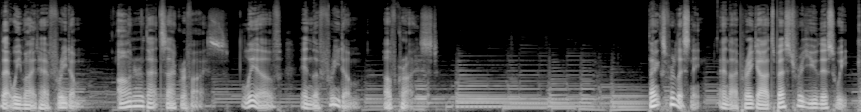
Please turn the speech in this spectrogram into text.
that we might have freedom. Honor that sacrifice. Live in the freedom of Christ. Thanks for listening, and I pray God's best for you this week.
